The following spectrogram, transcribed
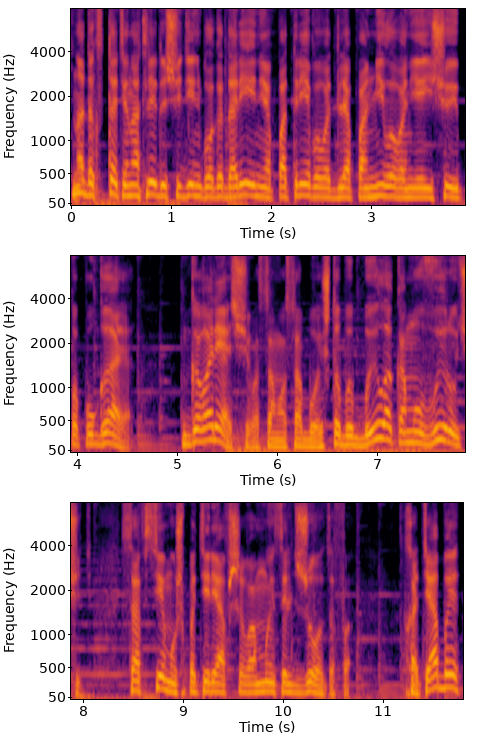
Надо, кстати, на следующий день благодарения потребовать для помилования еще и попугая. Говорящего, само собой, чтобы было кому выручить совсем уж потерявшего мысль Джозефа. Хотя бы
